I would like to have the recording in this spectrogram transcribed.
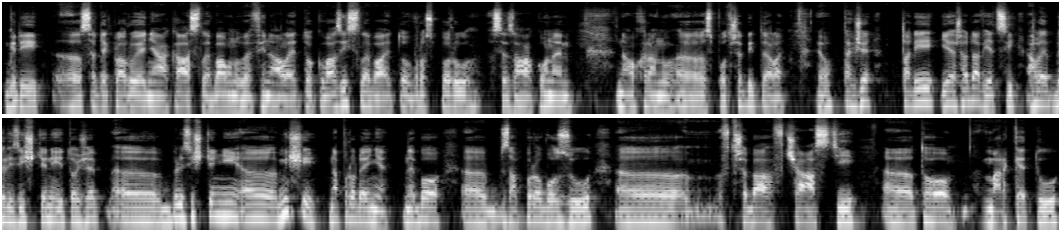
kdy eh, se deklaruje nějaká sleva, ono ve finále je to kvazi sleva, je to v rozporu se zákonem na ochranu spotřebitele. Jo? Takže tady je řada věcí, ale byly zjištěny i to, že byly zjištěni myši na prodejně nebo za provozu v třeba v části toho marketu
